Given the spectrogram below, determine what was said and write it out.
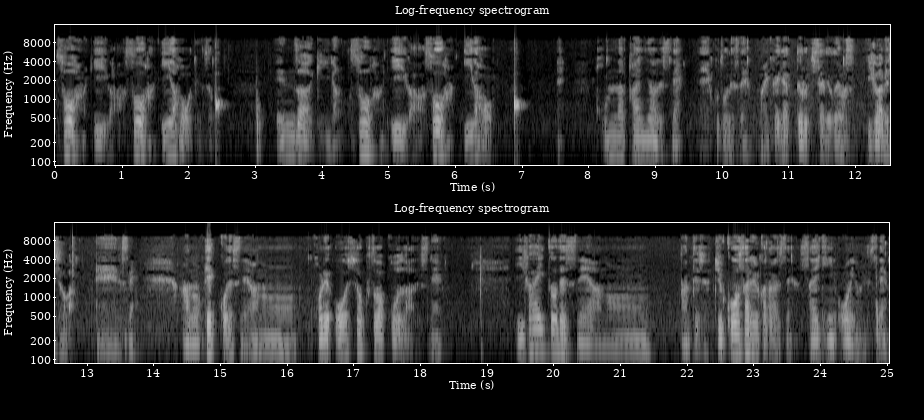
ソーハン、イーガー、ソーハン、イーの方って言うんですよ。エンザーキーラン、ソーハン、イーガー、ソーハン、イーの方。ね、こんな感じのですね、えー、ことをですね、毎回やっておる次第でございます。いかがでしょうか？えーですね。あの、結構ですね、あのー、これ、王将言葉講座ですね。意外とですね、あのー、なんていうんでしょう、受講される方がですね、最近多いのですね、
